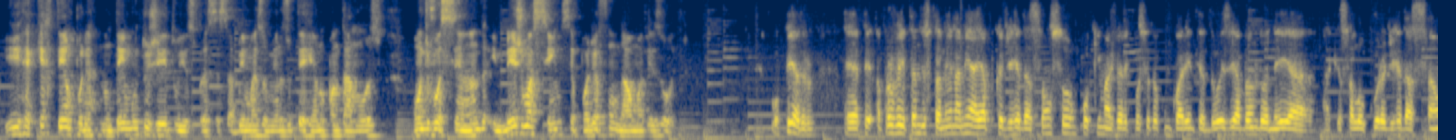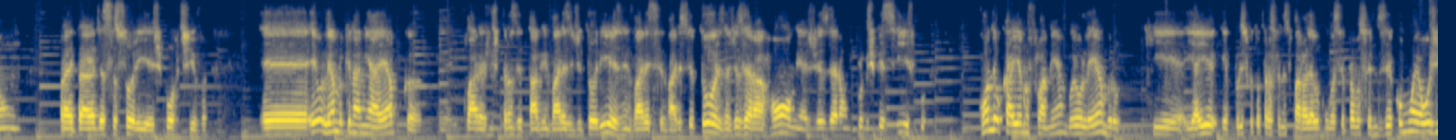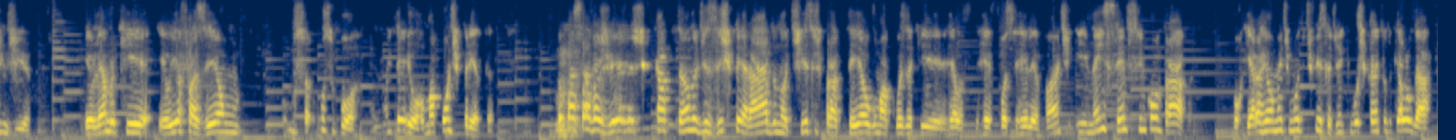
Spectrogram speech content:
e requer tempo, né? Não tem muito jeito isso para você saber mais ou menos o terreno pantanoso onde você anda e mesmo assim você pode afundar uma vez ou outra. Ô Pedro, é, aproveitando isso também, na minha época de redação, sou um pouquinho mais velho que você, estou com 42 e abandonei a, a essa loucura de redação para ir para a área de assessoria esportiva. É, eu lembro que na minha época, claro, a gente transitava em várias editorias, em vários, vários setores, às vezes era home, às vezes era um clube específico. Quando eu caía no Flamengo, eu lembro que, e aí é por isso que eu estou traçando esse paralelo com você, para você me dizer como é hoje em dia. Eu lembro que eu ia fazer um, vamos supor, um interior, uma ponte preta. Eu uhum. passava, às vezes, catando desesperado notícias para ter alguma coisa que fosse relevante e nem sempre se encontrava porque era realmente muito difícil, eu tinha que buscar em tudo que é lugar.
